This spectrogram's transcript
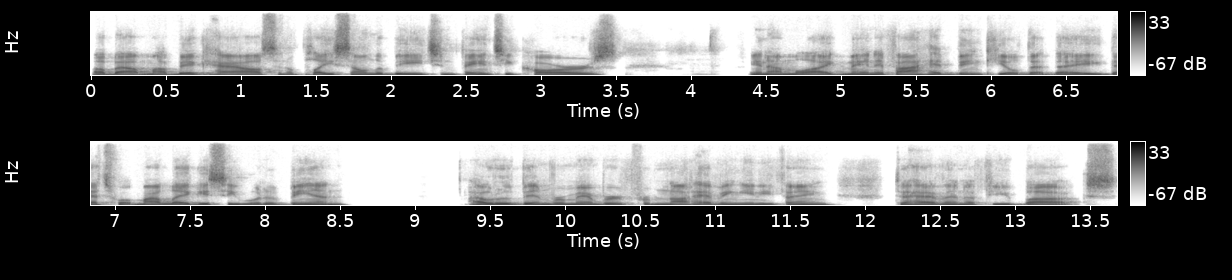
about my big house and a place on the beach and fancy cars. And I'm like, man, if I had been killed that day, that's what my legacy would have been. I would have been remembered from not having anything to having a few bucks.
